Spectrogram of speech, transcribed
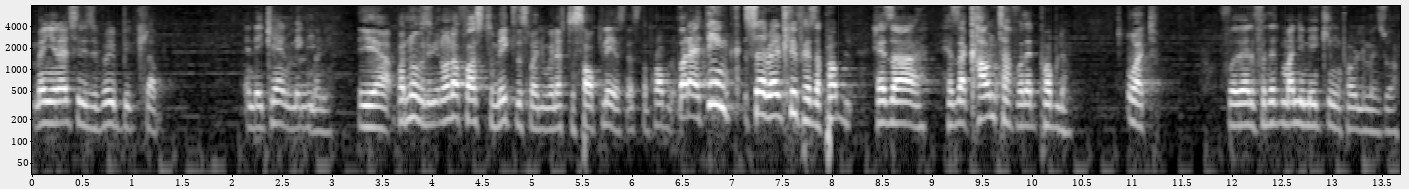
Man United is a very big club, and they can make mm. money. Yeah, but no, in order for us to make this money, we're gonna have to sell players. That's the problem. But I think Sir Ratcliffe has a problem. Has a has a counter for that problem. what? For that for that money making problem as well.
